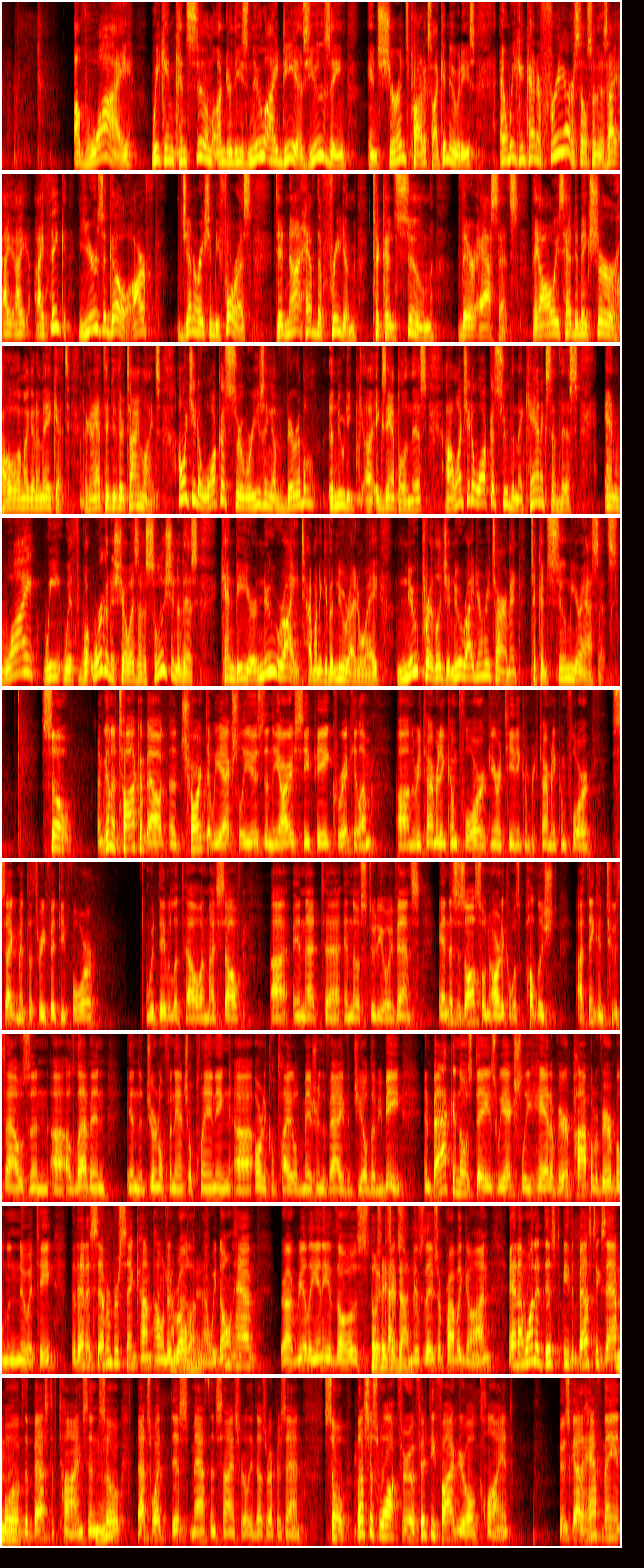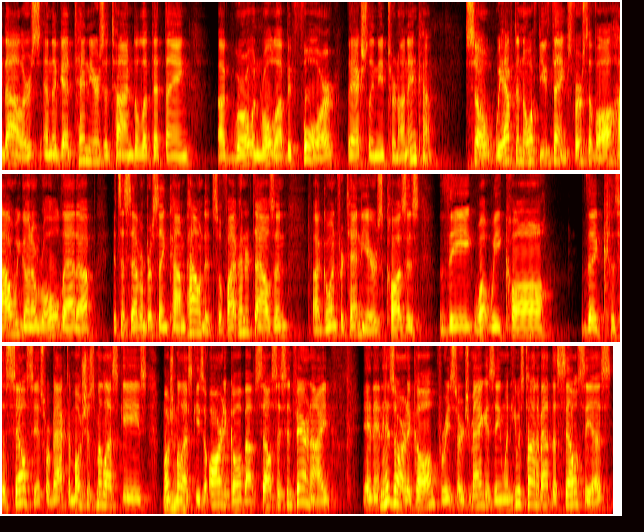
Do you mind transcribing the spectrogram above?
of why we can consume under these new ideas using insurance products like annuities, and we can kind of free ourselves from this. I, I, I think years ago, our generation before us did not have the freedom to consume their assets. They always had to make sure, oh, am I going to make it? They're going to have to do their timelines. I want you to walk us through, we're using a variable annuity uh, example in this. I want you to walk us through the mechanics of this and why we, with what we're going to show as a solution to this, can be your new right. I want to give a new right away, new privilege, a new right in retirement to consume your assets. So I'm going to talk about a chart that we actually used in the RICP curriculum on the retirement income floor, guaranteed income, retirement income floor segment, the 354, with David Littell and myself uh, in that uh, in those studio events. And this is also an article was published, I think, in 2011 in the Journal Financial Planning, uh, article titled "Measuring the Value of a GLWB." And back in those days, we actually had a very popular variable annuity that had a seven percent compounded, compounded. roll-up. Now we don't have uh, really any of those. Those uh, days are done. Those days are probably gone. And I wanted this to be the best example mm-hmm. of the best of times, and mm-hmm. so that's what this math and science really does represent. So let's just walk through a 55-year-old client who's got a half million dollars, and they've got 10 years of time to let that thing uh, grow and roll up before they actually need to turn on income. So we have to know a few things. First of all, how are we going to roll that up? It's a 7% compounded. So 500,000 uh, going for 10 years causes the what we call the, the Celsius. We're back to Moshe Milevsky's Moshe mm article about Celsius and Fahrenheit. And in his article for Research Magazine, when he was talking about the Celsius,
